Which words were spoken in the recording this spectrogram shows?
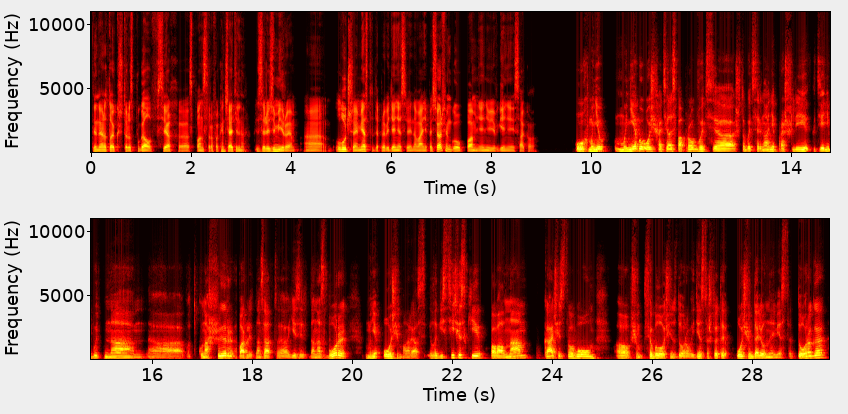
Ты, наверное, только что распугал всех э, спонсоров окончательно. Зарезюмируем. Э, лучшее место для проведения соревнований по серфингу, по мнению Евгения Исакова. Ох, мне, мне бы очень хотелось попробовать, э, чтобы эти соревнования прошли где-нибудь на э, вот, Кунашир. Пару лет назад э, ездили на сборы. Мне очень понравилось логистически, по волнам, качество волн, в общем, все было очень здорово. Единственное, что это очень удаленное место. Дорого.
